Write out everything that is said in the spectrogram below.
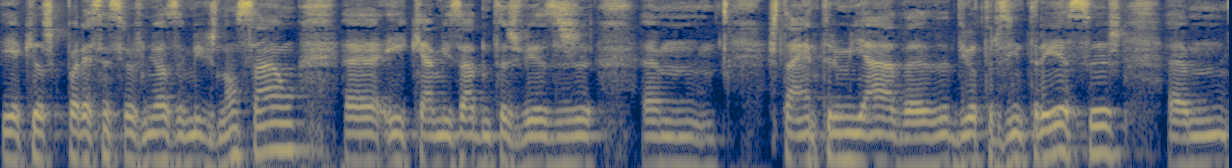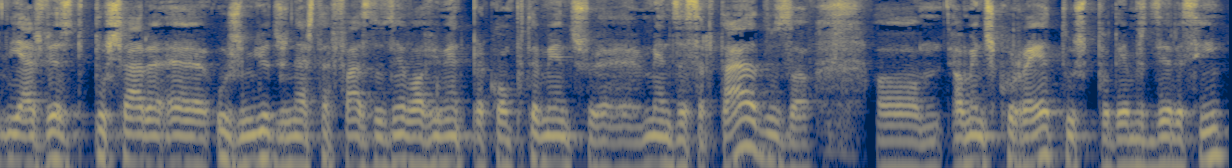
e aqueles que parecem ser os melhores amigos não são, uh, e que a amizade muitas vezes um, está entremeada de outros interesses, um, e às vezes de puxar uh, os miúdos nesta fase do desenvolvimento para comportamentos uh, menos acertados ou, ou, ou menos corretos, podemos dizer assim.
